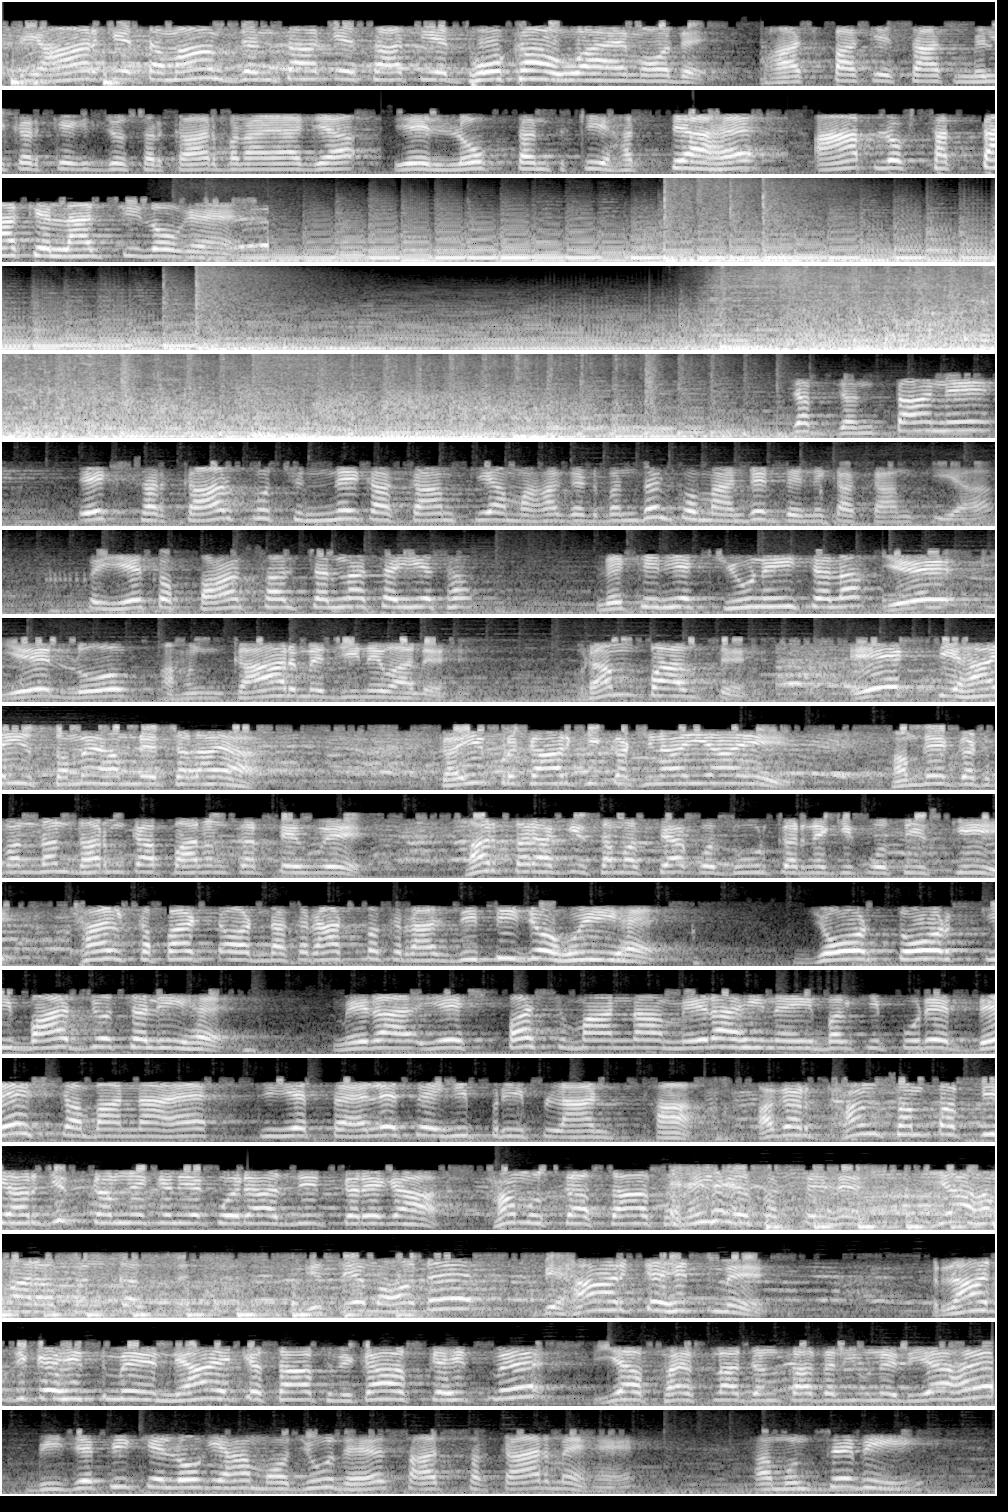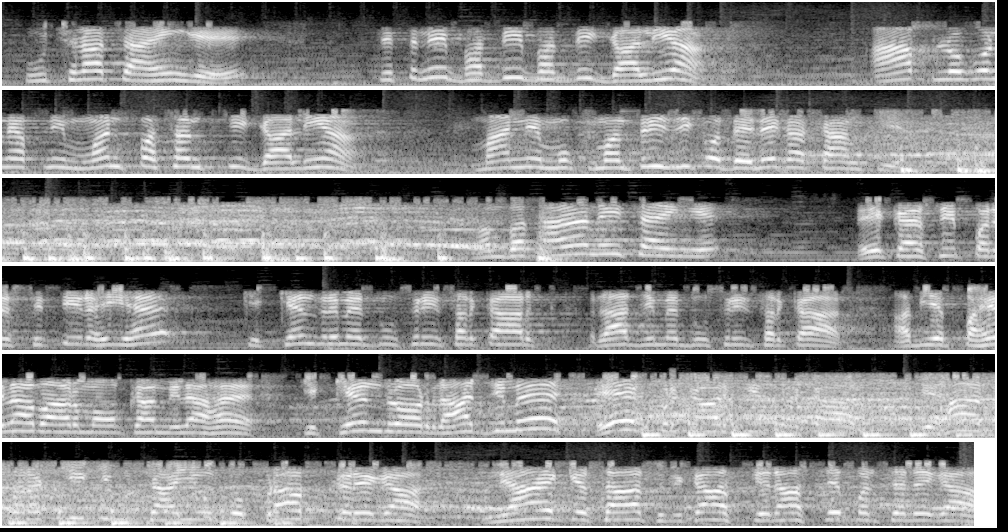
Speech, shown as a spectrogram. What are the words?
बिहार के तमाम जनता के साथ ये धोखा हुआ है महोदय। भाजपा के साथ मिलकर के जो सरकार बनाया गया, ये लोकतंत्र की हत्या है। आप लोग सत्ता के लालची लोग हैं। जब जनता ने एक सरकार को चुनने का काम किया, महागठबंधन को मैंडेट देने का काम किया तो ये तो पाँच साल चलना चाहिए था लेकिन ये क्यों नहीं चला? ये ये लोग अहंकार में जीने वाले हैं भ्रम पालते हैं। एक तिहाई समय हमने चलाया कई प्रकार की कठिनाइयाँ आई। हमने गठबंधन धर्म का पालन करते हुए हर तरह की समस्या को दूर करने की कोशिश की। छल कपट और नकारात्मक राजनीति जो हुई है जोड़ तोड़ की बात जो चली है मेरा ये स्पष्ट मानना मेरा ही नहीं बल्कि पूरे देश का मानना है कि ये पहले से ही प्री प्लान था। अगर धन संपत्ति अर्जित करने के लिए कोई राजनीति करेगा हम उसका साथ नहीं दे सकते हैं। यह हमारा संकल्प है। इसलिए महोदय बिहार के हित में राज्य के हित में न्याय के साथ विकास के हित में यह फैसला जनता दल यू ने लिया है। बीजेपी के लोग यहाँ मौजूद है साथ सरकार में हैं। हम उनसे भी पूछना चाहेंगे कितनी भद्दी भद्दी गालियाँ। आप लोगों ने अपनी मनपसंद की गालियाँ माननीय मुख्यमंत्री जी को देने का काम किया। हम बताना नहीं चाहेंगे। एक ऐसी परिस्थिति रही है कि केंद्र में दूसरी सरकार, राज्य में दूसरी सरकार। अब ये पहला बार मौका मिला है कि केंद्र और राज्य में एक प्रकार की सरकार, बिहार तरक्की की ऊंचाइयों को प्राप्त करेगा, न्याय के साथ विकास के रास्ते पर चलेगा।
